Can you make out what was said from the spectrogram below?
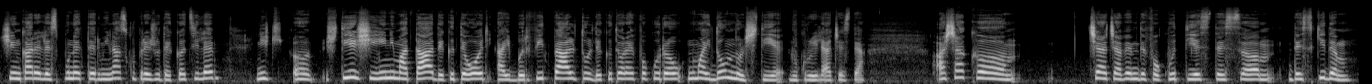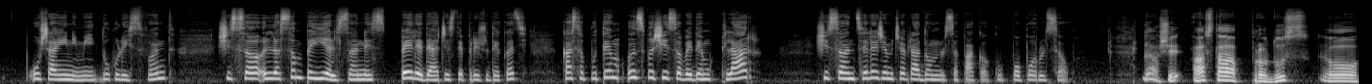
și în care le spune terminați cu prejudecățile, nici uh, știe și inima ta de câte ori ai bârfit pe altul, de câte ori ai făcut rău, numai Domnul știe lucrurile acestea. Așa că ceea ce avem de făcut este să deschidem ușa inimii Duhului Sfânt și să îl lăsăm pe el să ne spele de aceste prejudecăți, ca să putem în sfârșit să vedem clar și să înțelegem ce vrea Domnul să facă cu poporul său. Da, și asta a produs o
